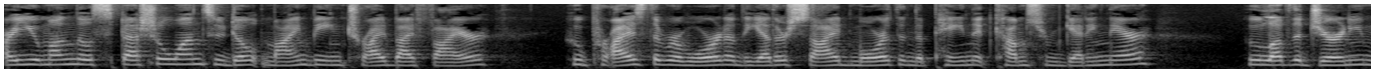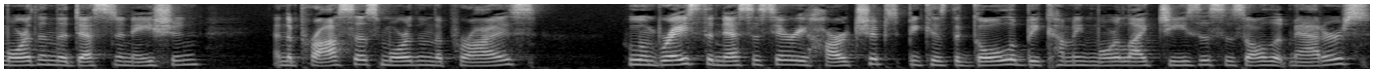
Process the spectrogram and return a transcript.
Are you among those special ones who don't mind being tried by fire, who prize the reward on the other side more than the pain that comes from getting there, who love the journey more than the destination, and the process more than the prize? Who embrace the necessary hardships because the goal of becoming more like Jesus is all that matters?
